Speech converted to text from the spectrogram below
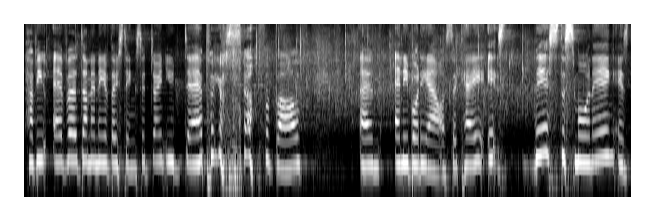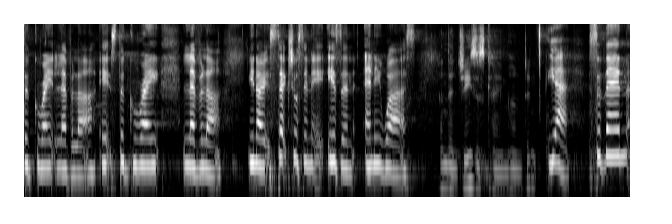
Have you ever done any of those things? So don't you dare put yourself above um, anybody else, okay? It's this this morning is the great leveler. It's the great leveler. You know, sexual sin it isn't any worse. And then Jesus came, huh, didn't? Yeah. So then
